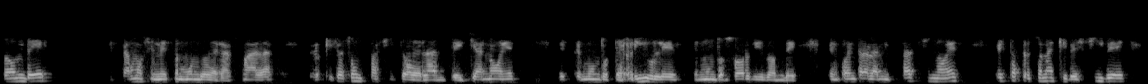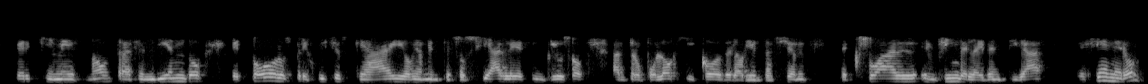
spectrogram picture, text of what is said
donde estamos en este mundo de las malas, pero quizás un pasito adelante, ya no es este mundo terrible, este mundo sórdido donde se encuentra la amistad, sino es esta persona que decide ser quien es, ¿no? Trascendiendo de todos los prejuicios que hay, obviamente sociales, incluso antropológicos, de la orientación sexual, en fin, de la identidad de género,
